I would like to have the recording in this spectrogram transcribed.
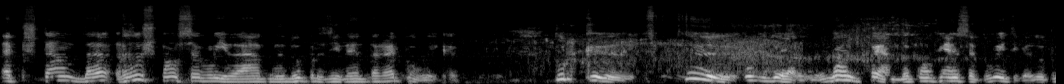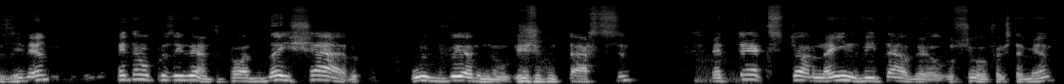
a questão da responsabilidade do Presidente da República. Porque se o governo não depende da confiança política do Presidente, então o Presidente pode deixar um governo esgotar-se até que se torna inevitável o seu afastamento,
